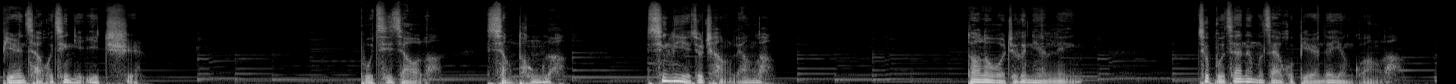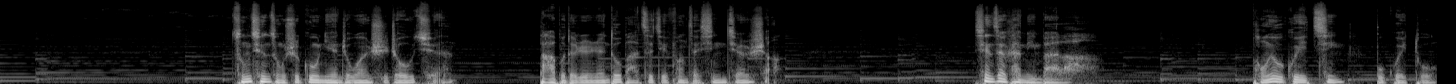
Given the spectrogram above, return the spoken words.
别人才会敬你一尺。不计较了，想通了，心里也就敞亮了。到了我这个年龄，就不再那么在乎别人的眼光了。从前总是顾念着万事周全，巴不得人人都把自己放在心尖上。现在看明白了，朋友贵精不贵多。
